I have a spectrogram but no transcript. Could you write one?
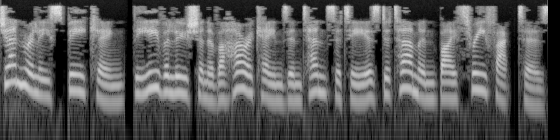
Generally speaking, the evolution of a hurricane's intensity is determined by three factors.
